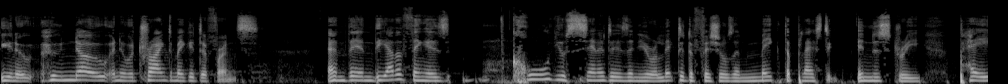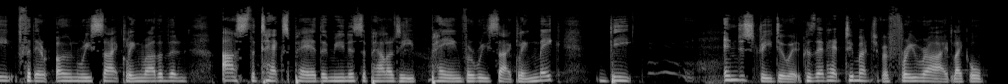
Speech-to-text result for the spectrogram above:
you know, who know and who are trying to make a difference. And then the other thing is call your senators and your elected officials and make the plastic industry pay for their own recycling rather than us, the taxpayer, the municipality, paying for recycling. Make the industry do it because they've had too much of a free ride, like all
